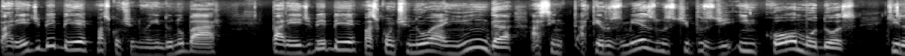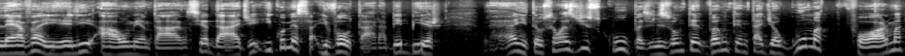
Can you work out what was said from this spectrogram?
parei de beber, mas continua indo no bar parei de beber, mas continuo ainda assim, a ter os mesmos tipos de incômodos que leva ele a aumentar a ansiedade e começar e voltar a beber. Né? Então são as desculpas, eles vão, ter, vão tentar de alguma forma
